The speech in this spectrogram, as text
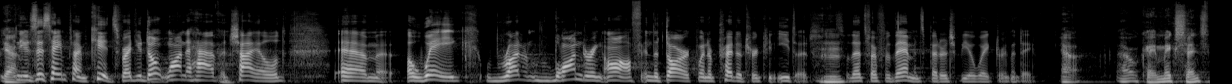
yeah. And it's the same time kids, right? You don't want to have a child um, awake, run, wandering off in the dark when a predator can eat it. Mm -hmm. So that's why for them it's better to be awake during the day. Yeah. Okay, makes sense.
